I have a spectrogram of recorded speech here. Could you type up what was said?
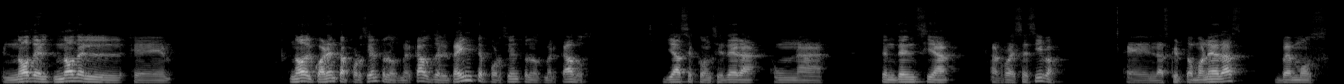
no del, no del, eh, no del 40% en los mercados, del 20% en los mercados, ya se considera una tendencia recesiva. En las criptomonedas vemos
